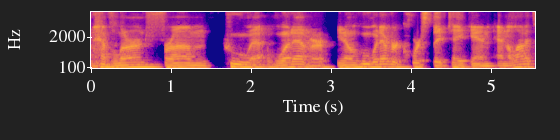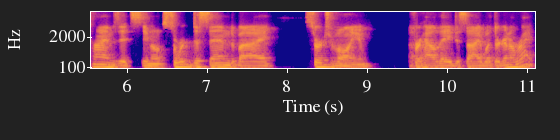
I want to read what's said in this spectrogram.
have learned from who, whatever, you know, who, whatever course they've taken. And a lot of times it's, you know, sort descend by search volume for how they decide what they're going to write.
